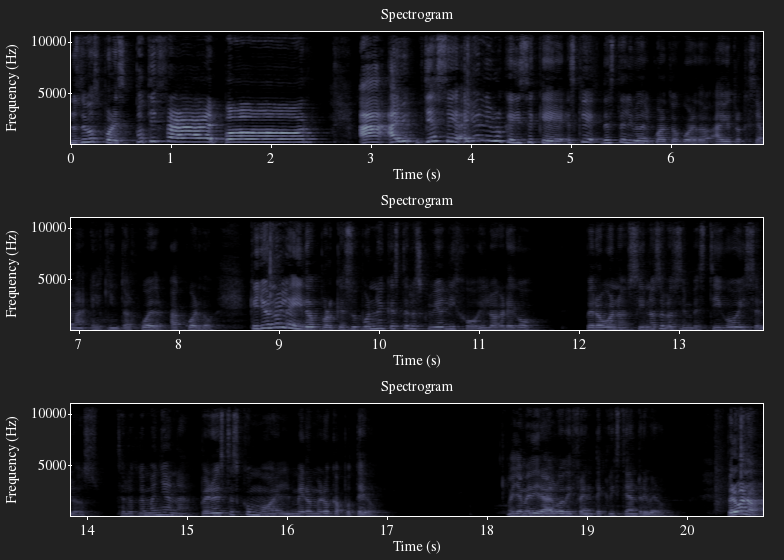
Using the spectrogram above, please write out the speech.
Nos vemos por Spotify, por... Ah, ya sé, hay un libro que dice que, es que de este libro del cuarto acuerdo hay otro que se llama El quinto acuerdo, que yo no he leído porque supone que este lo escribió el hijo y lo agregó. Pero bueno, si no se los investigo y se los, se los leo mañana. Pero este es como el mero, mero capotero. O ya me dirá algo diferente Cristian Rivero. Pero bueno,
